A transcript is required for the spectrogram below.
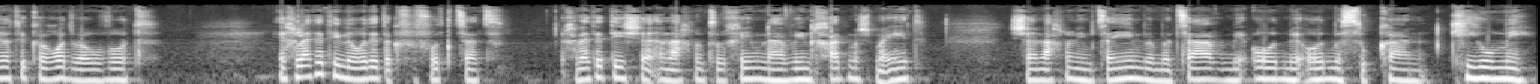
חיות יקרות ואהובות, החלטתי להוריד את הכפפות קצת. החלטתי שאנחנו צריכים להבין חד משמעית שאנחנו נמצאים במצב מאוד מאוד מסוכן, קיומי,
